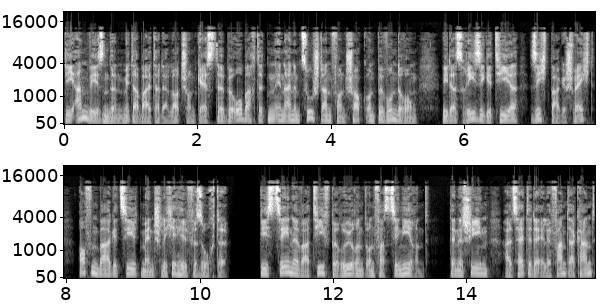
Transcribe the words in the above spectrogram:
Die anwesenden Mitarbeiter der Lodge und Gäste beobachteten in einem Zustand von Schock und Bewunderung, wie das riesige Tier, sichtbar geschwächt, offenbar gezielt menschliche Hilfe suchte. Die Szene war tief berührend und faszinierend, denn es schien, als hätte der Elefant erkannt,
